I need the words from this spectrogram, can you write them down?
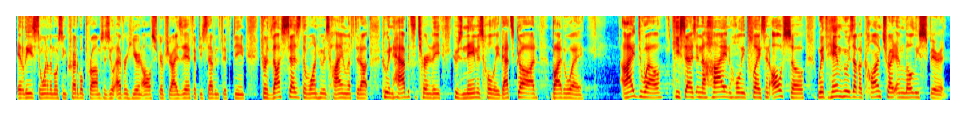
it leads to one of the most incredible promises you'll ever hear in all Scripture Isaiah 57 15. For thus says the one who is high and lifted up, who inhabits eternity, whose name is holy. That's God, by the way. I dwell, he says, in the high and holy place, and also with him who is of a contrite and lowly spirit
